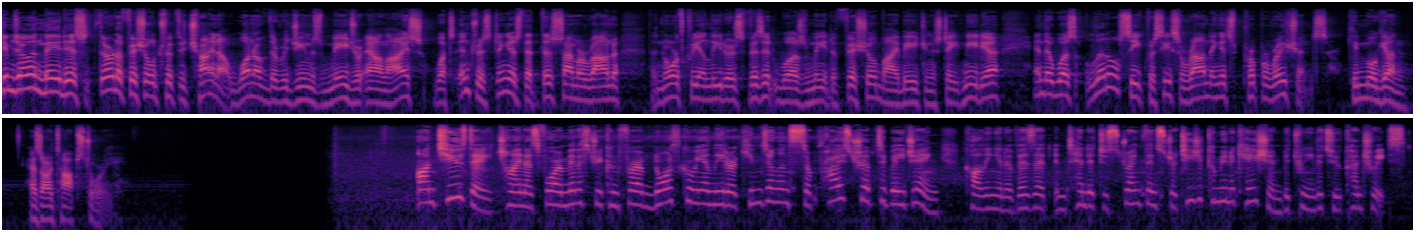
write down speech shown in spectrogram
Kim Jong un made his third official trip to China, one of the regime's major allies. What's interesting is that this time around, the North Korean leader's visit was made official by Beijing state media, and there was little secrecy surrounding its preparations. Kim Mok-yeon has our top story. On Tuesday, China's foreign ministry confirmed North Korean leader Kim Jong un's surprise trip to Beijing, calling it a visit intended to strengthen strategic communication between the two countries.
